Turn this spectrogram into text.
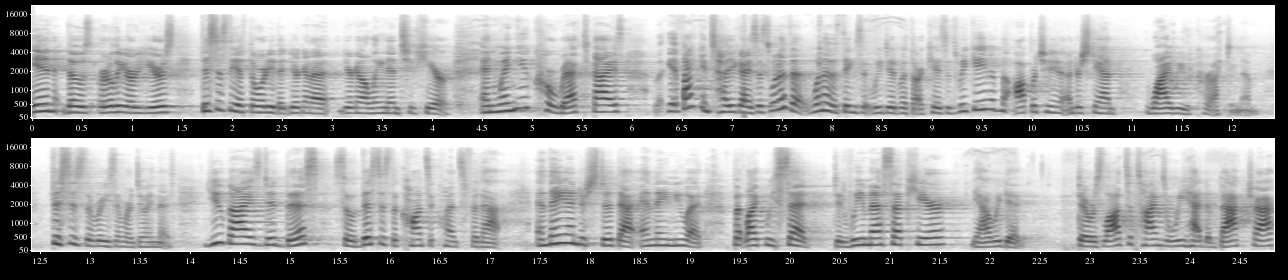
in those earlier years, this is the authority that you're gonna you're gonna lean into here. And when you correct, guys, if I can tell you guys this, one of the one of the things that we did with our kids is we gave them the opportunity to understand why we were correcting them. This is the reason we're doing this. You guys did this, so this is the consequence for that. And they understood that and they knew it. But like we said, did we mess up here? Yeah, we did. There was lots of times where we had to backtrack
